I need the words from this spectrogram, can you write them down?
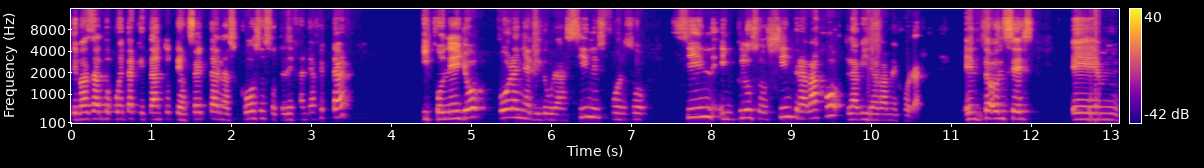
te vas dando cuenta que tanto te afectan las cosas o te dejan de afectar. Y con ello, por añadidura, sin esfuerzo, sin incluso sin trabajo, la vida va a mejorar. Entonces, em,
